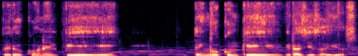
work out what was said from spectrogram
pero con el pie tengo con que, gracias a Dios.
